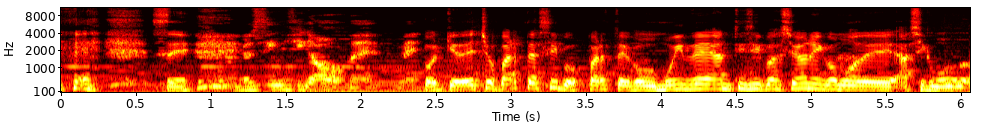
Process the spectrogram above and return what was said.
sí. El significado. Me, me... Porque de hecho parte así, pues parte como muy de anticipación y como de, así como,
